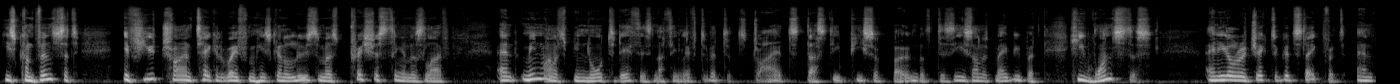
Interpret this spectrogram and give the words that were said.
He's convinced that if you try and take it away from him, he's going to lose the most precious thing in his life. And meanwhile, it's been gnawed to death. There's nothing left of it. It's dry, it's dusty piece of bone with disease on it, maybe, but he wants this. And he'll reject a good steak for it. And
